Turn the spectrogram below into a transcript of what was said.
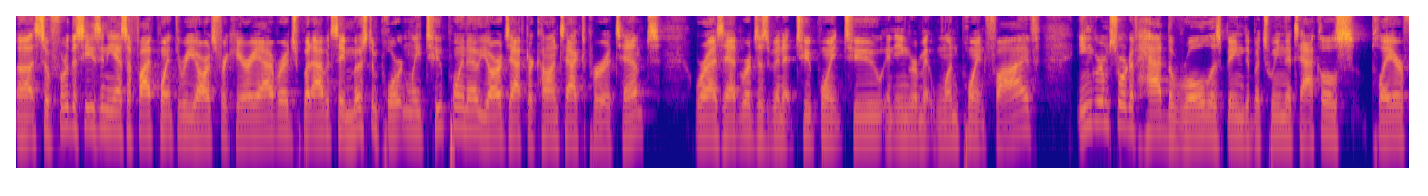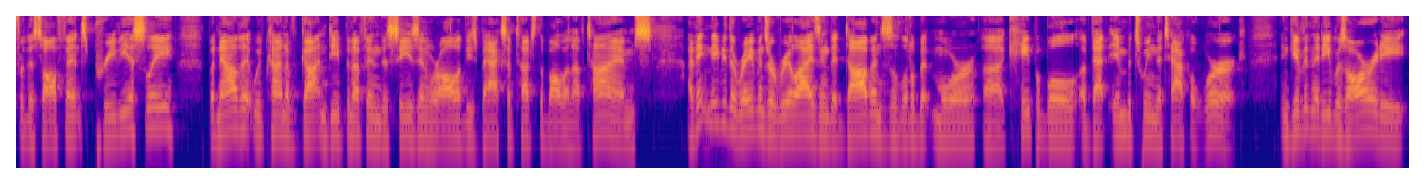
Uh, so for the season, he has a 5.3 yards for carry average, but I would say most importantly, 2.0 yards after contact per attempt, whereas Edwards has been at 2.2 and Ingram at 1.5. Ingram sort of had the role as being the between the tackles player for this offense previously, but now that we've kind of gotten deep enough in the season where all of these backs have touched the ball enough times, I think maybe the Ravens are realizing that Dobbins is a little bit more uh, capable of that in between the tackle work. And given that he was already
